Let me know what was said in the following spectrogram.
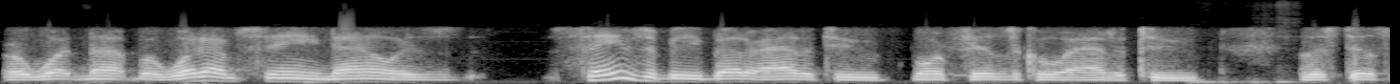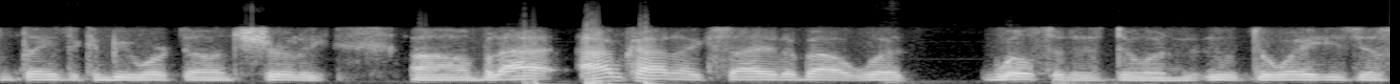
or whatnot, but what I'm seeing now is seems to be better attitude, more physical attitude. There's still some things that can be worked on, surely. Um, but I, I'm kind of excited about what Wilson is doing, the way he's just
